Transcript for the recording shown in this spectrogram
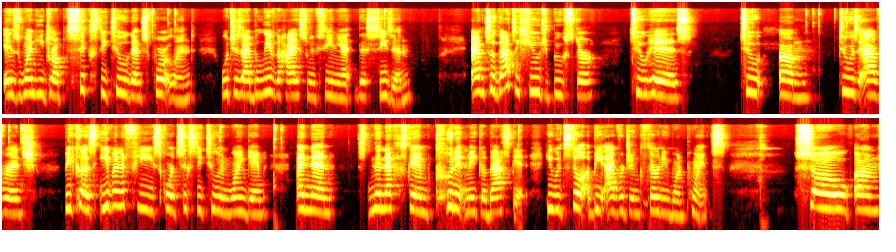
is when he dropped 62 against Portland, which is, I believe, the highest we've seen yet this season. And so that's a huge booster to his to um to his average because even if he scored 62 in one game and then the next game couldn't make a basket, he would still be averaging 31 points. So, um,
